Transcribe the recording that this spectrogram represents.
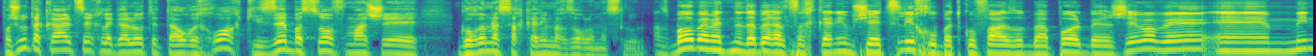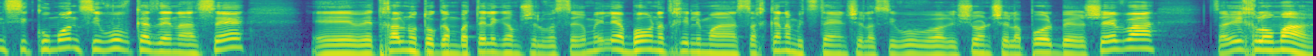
פשוט הקהל צריך לגלות את האורך רוח, כי זה בסוף מה שגורם לשחקנים לחזור למסלול. אז בואו באמת נדבר על שחקנים שהצליחו בתקופה הזאת בהפועל באר שבע, ומין סיכומון סיבוב כזה נעשה, אה, והתחלנו אותו גם בטלגרם של וסרמיליה. בואו נתחיל עם השחקן המצטיין של הסיבוב הראשון של הפועל באר שבע. צריך לומר,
